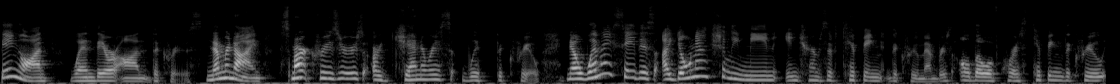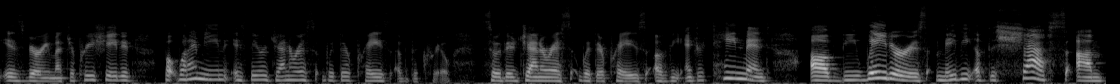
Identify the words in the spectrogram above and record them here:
being on when they're on the cruise. Number nine, smart cruisers are generous with the crew. Now, when I say this, I don't actually mean in terms of tipping the crew members, although, of course, tipping the crew is very much appreciated. But what I mean is they're generous with their praise of the crew. So they're generous with their praise of the entertainment, of the waiters, maybe of the chefs, um,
